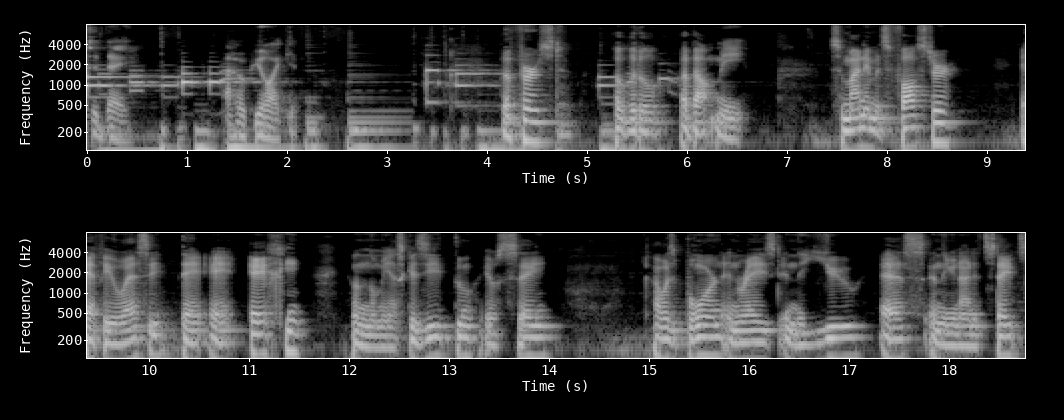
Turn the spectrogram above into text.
today. I hope you like it. But first, a little about me. So, my name is Fuster, F-U-S-T-E-R. É um nome esquisito, eu sei. I was born and raised in the U.S. in the United States.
